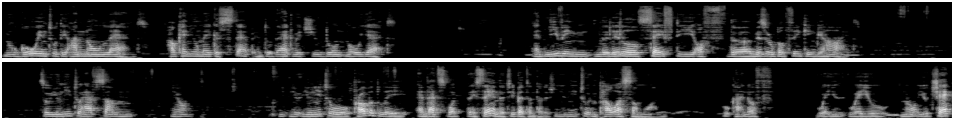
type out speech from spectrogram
you go into the unknown land? How can you make a step into that which you don't know yet? And leaving the little safety of the miserable thinking behind. So you need to have some, you know, you, you need to probably, and that's what they say in the Tibetan tradition, you need to empower someone who kind of, where you, where you, you know, you check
